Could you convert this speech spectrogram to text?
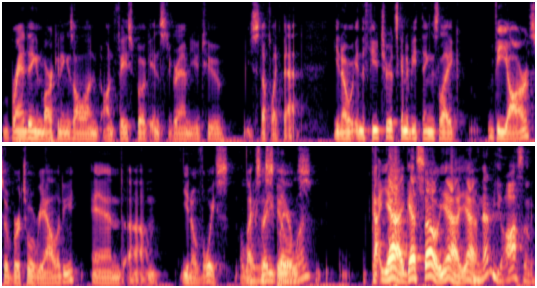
branding and marketing is all on on Facebook, Instagram, YouTube, stuff like that. You know, in the future, it's going to be things like VR, so virtual reality, and um, you know, voice, Alexa Ready skills. Player One? Yeah, I guess so. Yeah, yeah. I mean, that'd be awesome.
